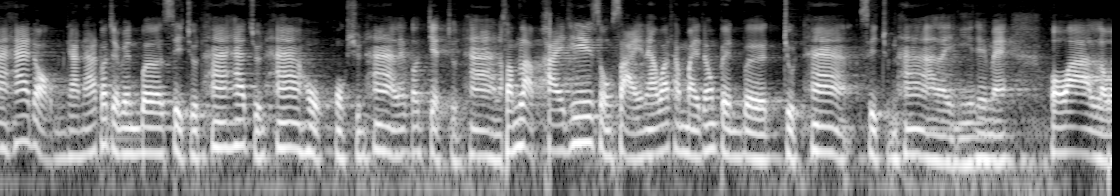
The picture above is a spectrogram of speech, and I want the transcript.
มา 5 ดอกเหมือนกันนะก็จะเป็นเบอร์ 4.5 5.5 6 6.5 แล้วก็ 7.5นะสำหรับใครที่สงสัยนะว่าทำไมต้องเป็นเบอร์ .5 4.5 อะไรอย่างนี้ใช่ไหม เพราะว่าเรา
